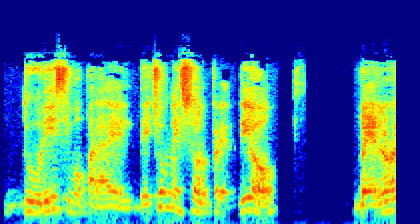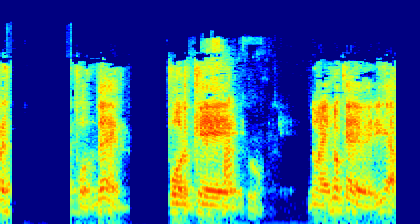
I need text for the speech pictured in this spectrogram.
durísimo para él. De hecho, me sorprendió verlo responder, porque Exacto. no es lo que debería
